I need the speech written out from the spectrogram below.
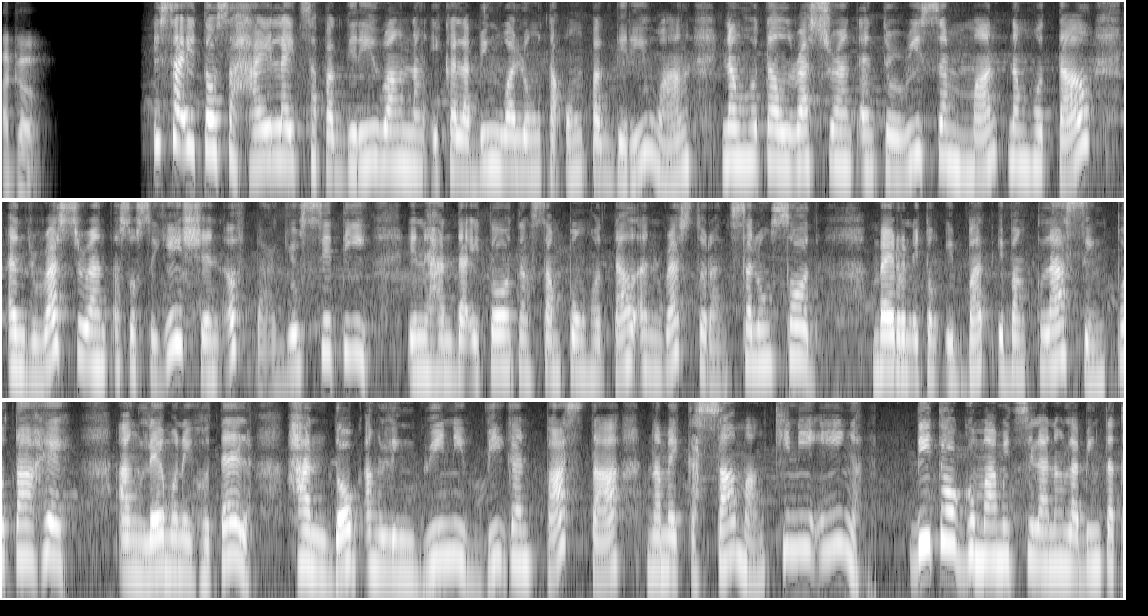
ago. Isa ito sa highlight sa pagdiriwang ng ikalabing walong taong pagdiriwang ng Hotel Restaurant and Tourism Month ng Hotel and Restaurant Association of Baguio City. Inihanda ito ng sampung hotel and restaurant sa lungsod. Mayroon itong iba't ibang klasing putahe. Ang Lemonade Hotel, handog ang linguine vegan pasta na may kasamang kiniing. Dito, gumamit sila ng 13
